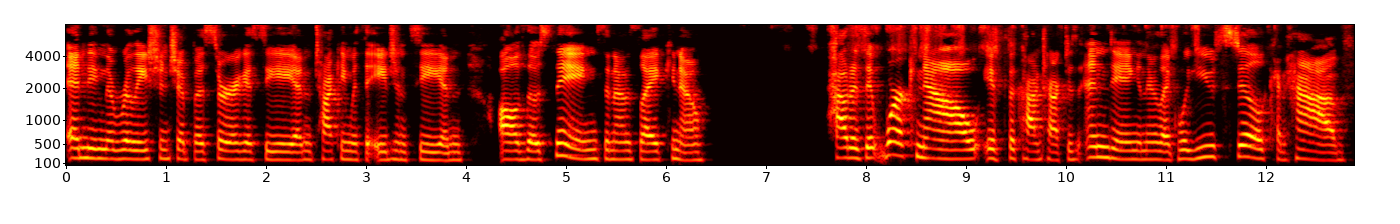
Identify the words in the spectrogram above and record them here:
ending the relationship as surrogacy and talking with the agency and all of those things, and I was like, you know, how does it work now if the contract is ending? And they're like, well, you still can have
